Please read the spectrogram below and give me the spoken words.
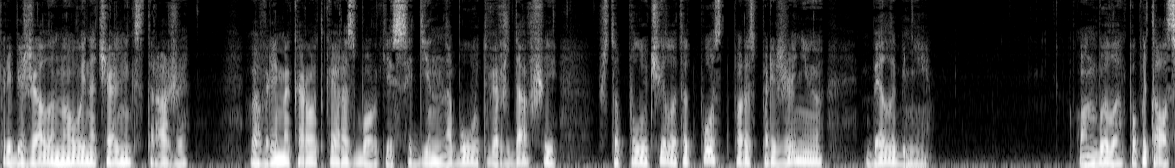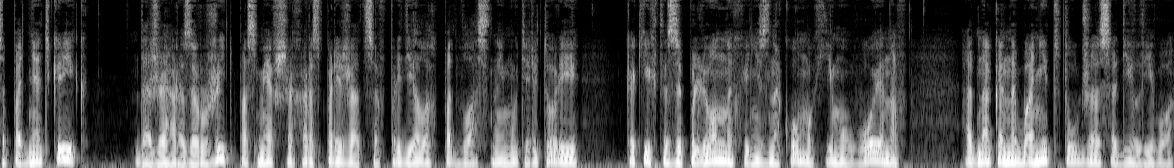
Прибежал и новый начальник стражи, во время короткой разборки с Идин Набу, утверждавший, что получил этот пост по распоряжению Белыбни. Он было попытался поднять крик, даже разоружить посмевших распоряжаться в пределах подвластной ему территории – каких-то запыленных и незнакомых ему воинов, однако Набонит тут же осадил его,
